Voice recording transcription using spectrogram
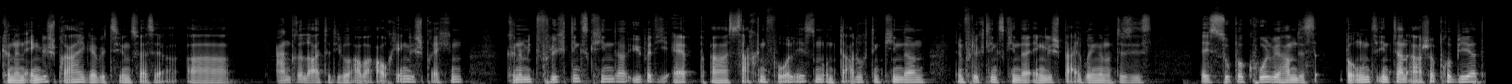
können englischsprachige bzw. Äh, andere Leute, die aber auch Englisch sprechen, können mit Flüchtlingskindern über die App äh, Sachen vorlesen und dadurch den Kindern, den Flüchtlingskindern Englisch beibringen. Und das ist, das ist super cool. Wir haben das bei uns intern auch schon probiert.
